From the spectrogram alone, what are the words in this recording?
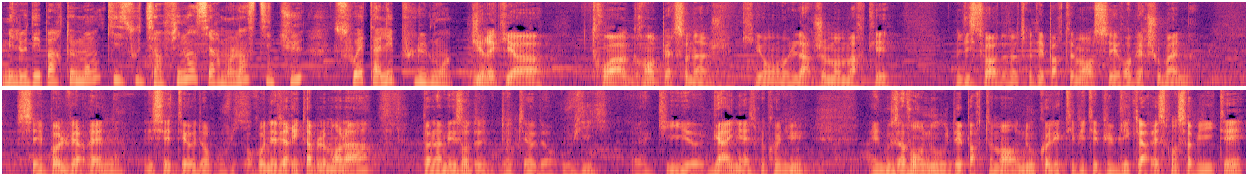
Mais le département, qui soutient financièrement l'Institut, souhaite aller plus loin. Je dirais qu'il y a trois grands personnages qui ont largement marqué l'histoire de notre département. C'est Robert Schumann, c'est Paul Verlaine et c'est Théodore Gouvy. Donc on est véritablement là, dans la maison de, de Théodore Gouvy, qui euh, gagne à être connu. Et nous avons, nous, département, nous, collectivités publiques, la responsabilité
